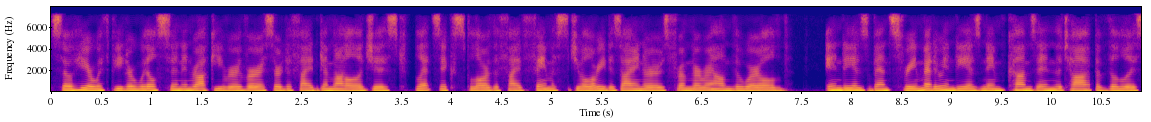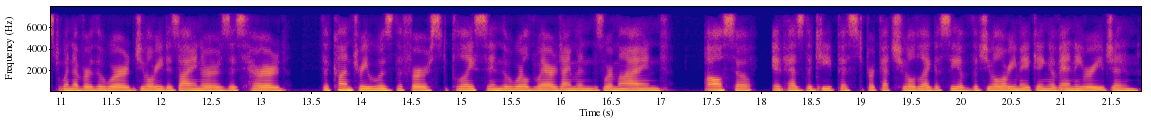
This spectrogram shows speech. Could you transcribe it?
So, here with Peter Wilson and Rocky River, a certified gemologist, let's explore the five famous jewelry designers from around the world. India's Bansiri Meadow India's name comes in the top of the list whenever the word jewelry designers is heard. The country was the first place in the world where diamonds were mined. Also, it has the deepest perpetual legacy of the jewelry making of any region.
